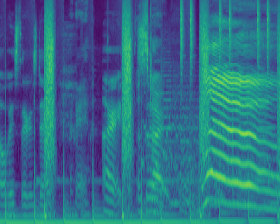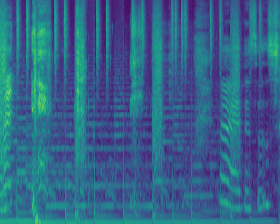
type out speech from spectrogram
always Thursday. Okay, All right, let's so- start. Hello. Hi, this is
